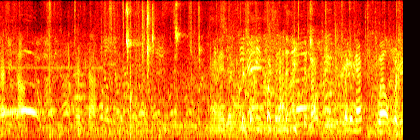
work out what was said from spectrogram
That's tough. That's tough. I mean, look, pushing, he's pushing underneath the back. Look at that. Well, pushing.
